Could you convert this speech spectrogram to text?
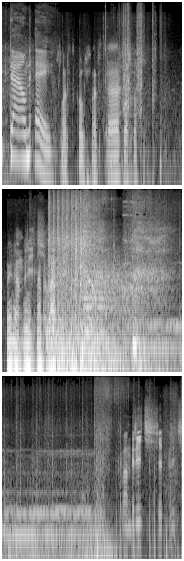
Spike down A. Left, close left. Yeah, close, close. Reyna, um, One go, breach. go, left. One breach, Jett breach.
